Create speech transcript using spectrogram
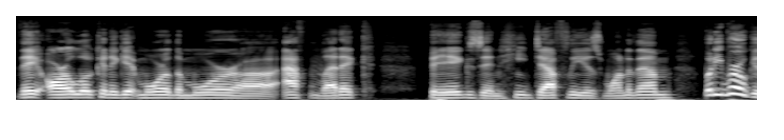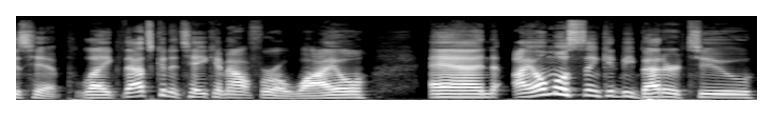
they are looking to get more of the more uh, athletic bigs, and he definitely is one of them. But he broke his hip. Like, that's going to take him out for a while. And I almost think it'd be better to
